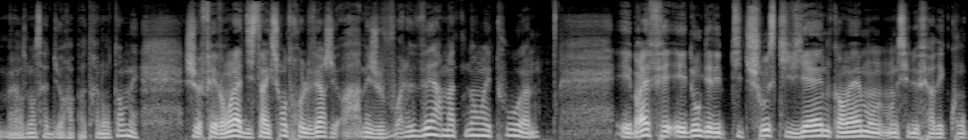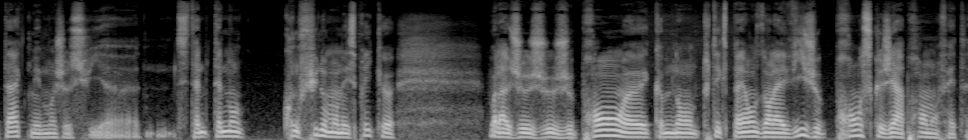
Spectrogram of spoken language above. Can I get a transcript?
malheureusement, ça dure pas très longtemps, mais je fais vraiment la distinction entre le verre. Je dis ah mais je vois le verre maintenant et tout. Et bref, et, donc il y a des petites choses qui viennent quand même. On, essaie de faire des contacts, mais moi je suis c'est tellement confus dans mon esprit que voilà, je, je, je prends, euh, comme dans toute expérience dans la vie, je prends ce que j'ai à prendre en fait.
